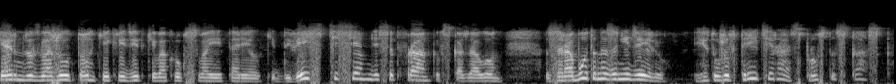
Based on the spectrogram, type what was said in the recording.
Керн разложил тонкие кредитки вокруг своей тарелки. «Двести семьдесят франков», — сказал он, — «заработано за неделю. И это уже в третий раз, просто сказка».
